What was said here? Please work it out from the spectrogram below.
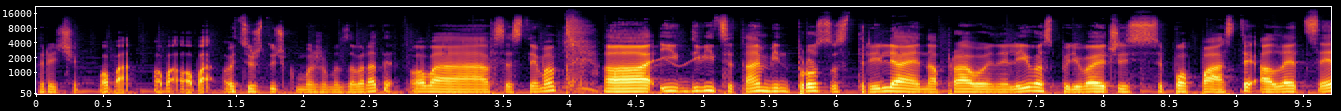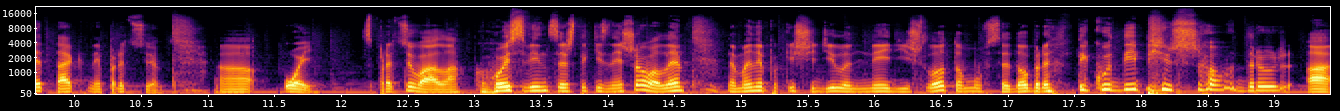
До речі, опа, опа, опа. Оцю штучку можемо забрати. Опа, все стимо. А, і дивіться, там він просто стріляє направо і наліво, сподіваючись попасти, але це так не працює. А, ой. Спрацювала. Когось він все ж таки знайшов, але до мене поки що діло не дійшло, тому все добре. Ти куди пішов, друже? А,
